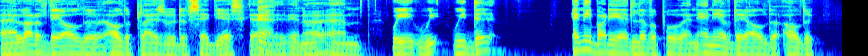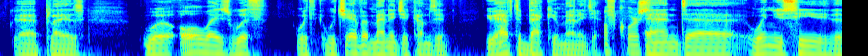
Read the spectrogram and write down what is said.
a lot of the older older players would have said yes. Uh, Yeah. You know, um, we we we did. Anybody at Liverpool and any of the older older uh, players were always with with whichever manager comes in. You have to back your manager. Of course. And uh, when you see the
